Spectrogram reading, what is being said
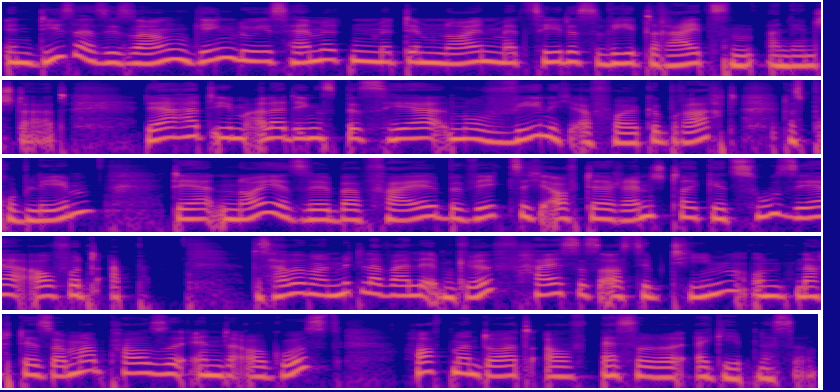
In dieser Saison ging Lewis Hamilton mit dem neuen Mercedes W13 an den Start. Der hat ihm allerdings bisher nur wenig Erfolg gebracht. Das Problem? Der neue Silberpfeil bewegt sich auf der Rennstrecke zu sehr auf und ab. Das habe man mittlerweile im Griff, heißt es aus dem Team, und nach der Sommerpause Ende August hofft man dort auf bessere Ergebnisse.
